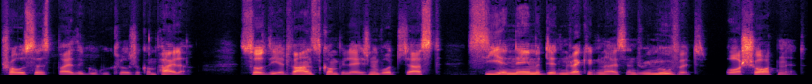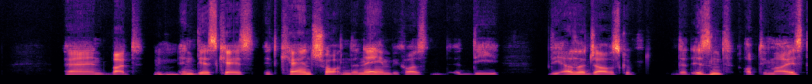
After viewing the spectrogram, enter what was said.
processed by the Google Closure compiler. So the advanced compilation would just see a name it didn't recognize and remove it or shorten it. And but mm-hmm. in this case, it can shorten the name because the the other JavaScript that isn't optimized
